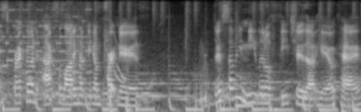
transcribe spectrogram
Sprecko and Axolotl have become partners. There's so many neat little features out here, okay.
